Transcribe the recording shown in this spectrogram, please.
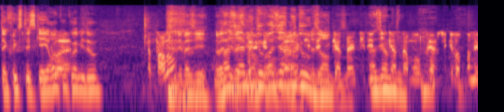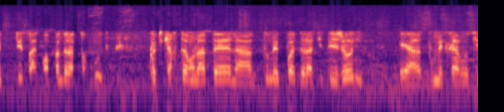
T'as cru que c'était Skyrock Ouais. ou quoi, Amidou Pardon Allez, vas-y. Vas-y, Amidou, vas-y, Euh, Amidou. Vas-y, dédicace Amidou. à mon frère, je sais qu'il est en train d'écouter, c'est un grand fan de l'after foot. Coach Carter, on l'appelle, à tous mes potes de la Cité Jaune et à tous mes frères aussi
